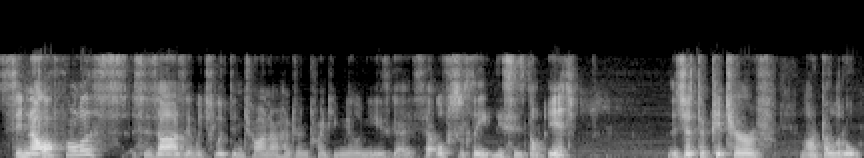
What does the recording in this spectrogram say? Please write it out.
Cynocephalus caesarea, which lived in China 120 million years ago. So obviously this is not it. It's just a picture of like a little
